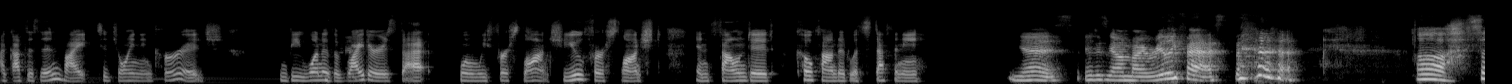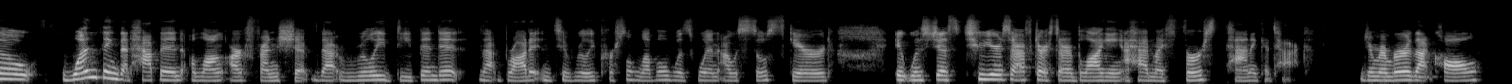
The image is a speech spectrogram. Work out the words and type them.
I got this invite to join Encourage and be one of the writers that when we first launched, you first launched and founded, co founded with Stephanie. Yes. It has gone by really fast. oh, so one thing that happened along our friendship that really deepened it, that brought it into really personal level was when I was so scared. It was just two years after I started blogging, I had my first panic attack. Do you remember that mm-hmm. call?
